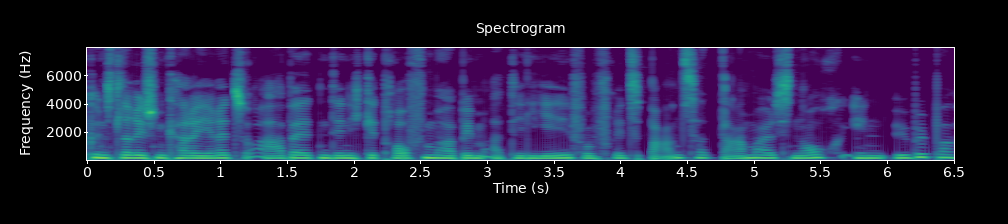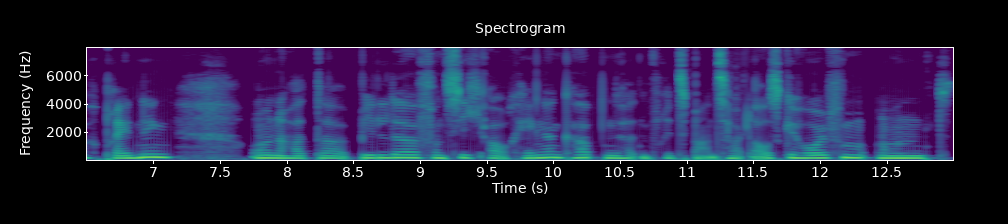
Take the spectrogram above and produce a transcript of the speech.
künstlerischen Karriere zu arbeiten, den ich getroffen habe im Atelier von Fritz Banzer, damals noch in Übelbach-Brenning. Und er hat da Bilder von sich auch hängen gehabt und er hat dem Fritz Banzer halt ausgeholfen und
